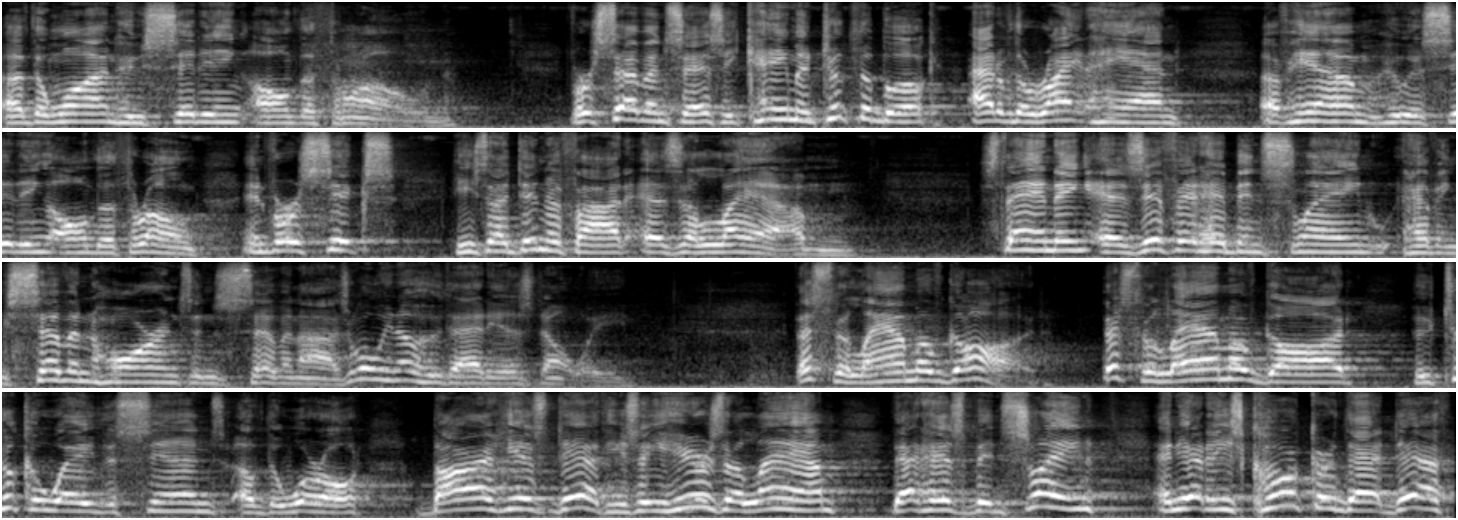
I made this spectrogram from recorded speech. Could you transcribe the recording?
of the one who's sitting on the throne. Verse 7 says, He came and took the book out of the right hand of him who is sitting on the throne. In verse 6, he's identified as a lamb, standing as if it had been slain, having seven horns and seven eyes. Well, we know who that is, don't we? That's the Lamb of God. That's the Lamb of God who took away the sins of the world by his death. You see, here's a lamb that has been slain, and yet he's conquered that death.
